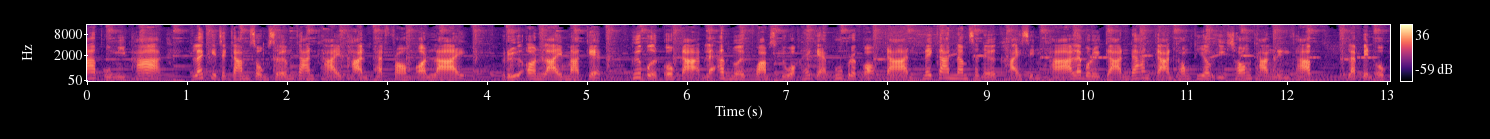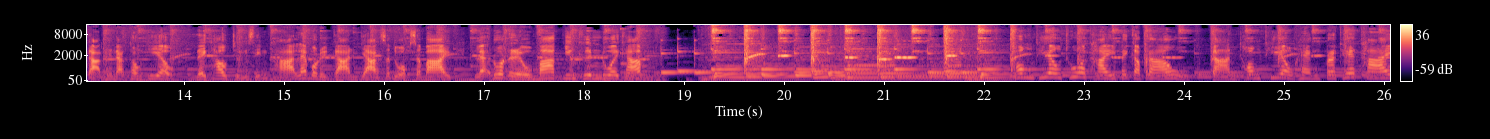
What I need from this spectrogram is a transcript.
5 ภูมิภาค และกิจกรรมส่งเสริมการขายผ่านแพลตฟอร์มออนไลน์ หรือ online market เพื่อเปิดโอกาสและอำนวยความสะดวกให้แก่ผู้ประกอบการ ในการนำเสนอขายสินค้าและบริการด้านการท่องเที่ยวอีกช่องทางหนึ่งครับและเป็นโอกาสให้นักท่องเที่ยว ได้เข้าถึงสินค้าและบริการอย่างสะดวกสบาย และรวดเร็วมากยิ่งขึ้นด้วยครับ ท่องเที่ยวทั่วไทยไปกับเรา การท่องเที่ยวแห่งประเทศไทย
